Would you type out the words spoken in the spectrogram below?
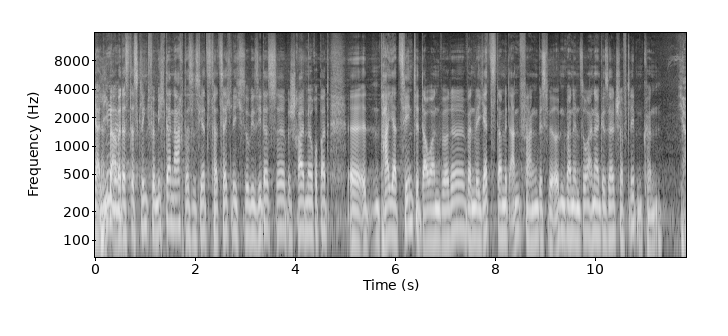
Ja, Liebe, Liebe, aber das, das klingt für mich danach, dass es jetzt tatsächlich, so wie Sie das äh, beschreiben, Herr Ruppert, äh, ein paar Jahrzehnte dauern würde, wenn wir jetzt damit anfangen, bis wir irgendwann in so einer Gesellschaft leben können. Ja,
